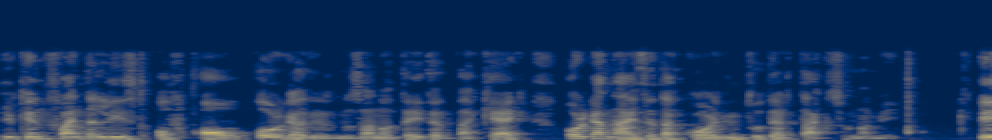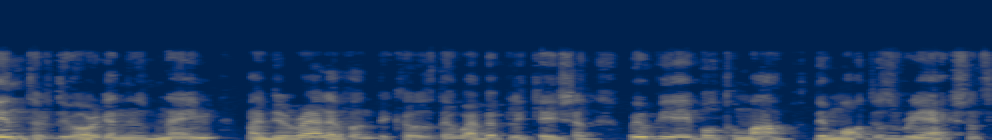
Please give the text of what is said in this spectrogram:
you can find a list of all organisms annotated by KEGG organized according to their taxonomy. Enter the organism name might be relevant because the web application will be able to map the model's reactions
